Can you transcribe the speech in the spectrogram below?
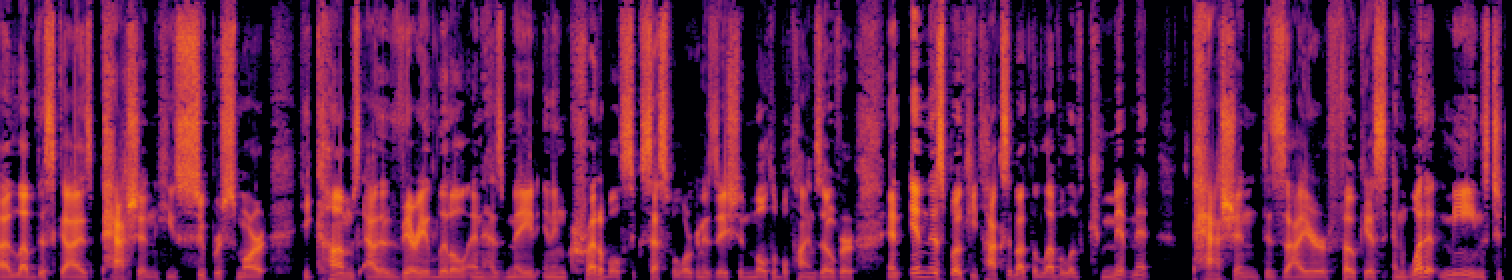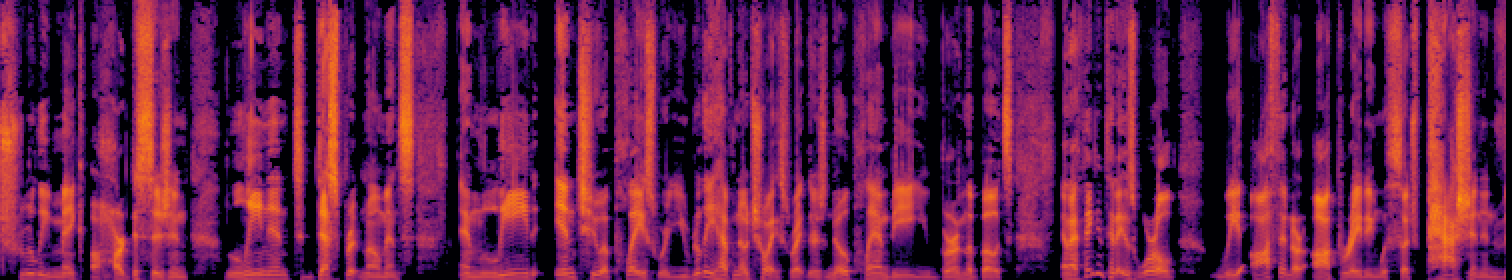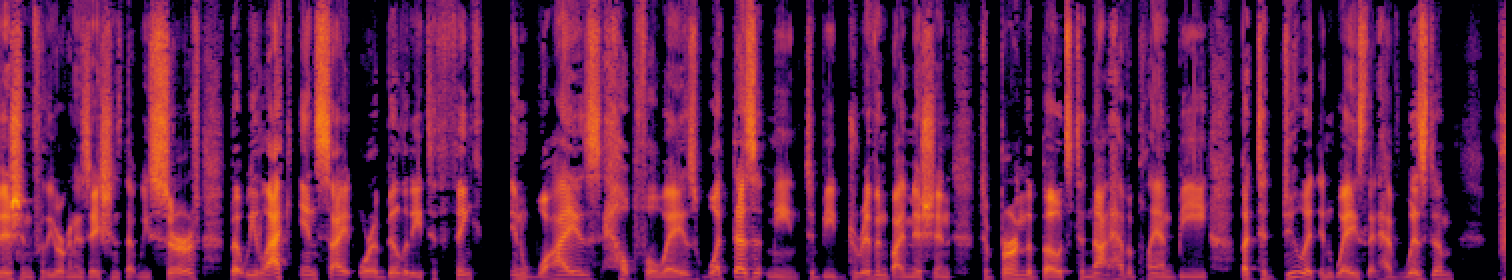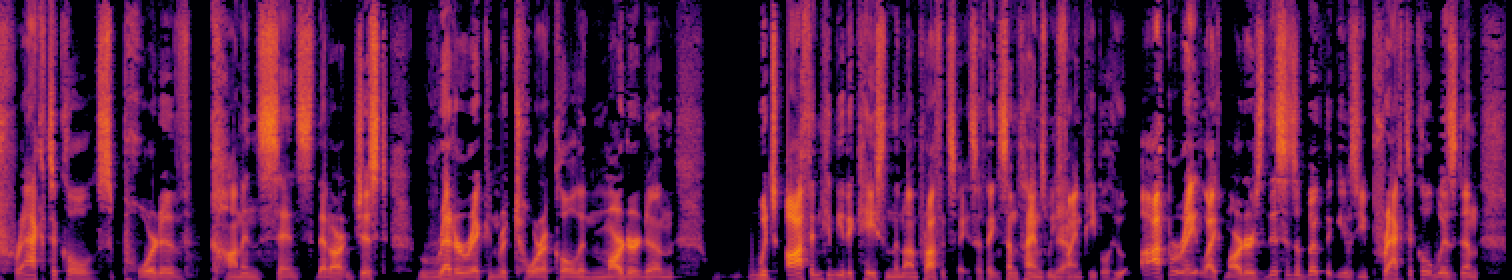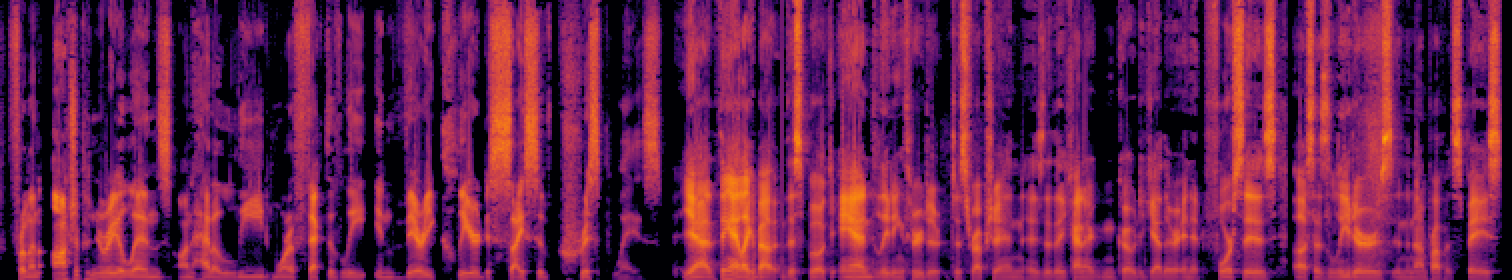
I love this guy's passion. He's super smart. He comes out of very little and has made an incredible, successful organization multiple times over. And in this book, he talks about the level of commitment, passion, desire, focus, and what it means to truly make a hard decision, lean into desperate moments, and lead into a place where you really have no choice, right? There's no plan B. You burn the boats. And I think in today's world, we often are operating with such passion and vision for the organizations that we serve, but we lack insight or ability to think in wise, helpful ways. What does it mean to be driven by mission, to burn the boats, to not have a plan B, but to do it in ways that have wisdom, practical, supportive, common sense that aren't just rhetoric and rhetorical and martyrdom which often can be the case in the nonprofit space. I think sometimes we yeah. find people who operate like martyrs. This is a book that gives you practical wisdom from an entrepreneurial lens on how to lead more effectively in very clear, decisive, crisp ways. Yeah, the thing I like about this book and leading through disruption is that they kind of go together and it forces us as leaders in the nonprofit space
